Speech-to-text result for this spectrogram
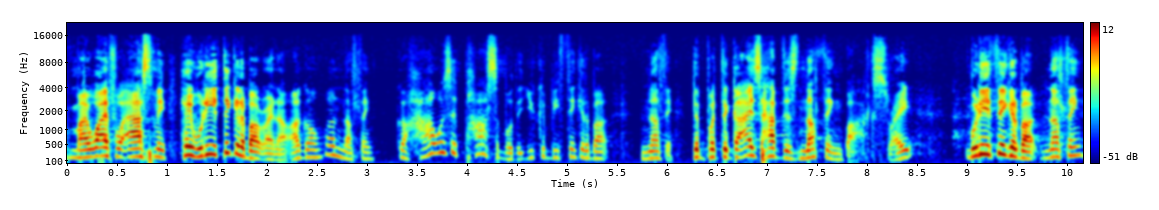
my wife will ask me, hey, what are you thinking about right now? I'll go, oh, nothing. I go, how is it possible that you could be thinking about nothing? The, but the guys have this nothing box, right? What are you thinking about? Nothing.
